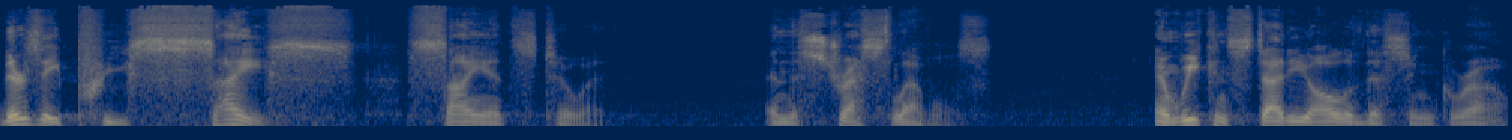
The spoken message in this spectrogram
There's a precise science to it and the stress levels. And we can study all of this and grow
